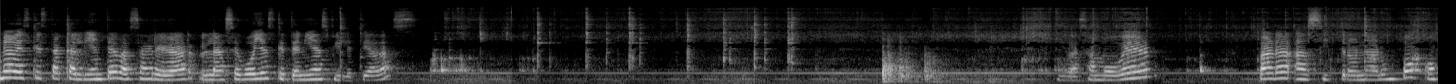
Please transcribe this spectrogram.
Una vez que está caliente vas a agregar las cebollas que tenías fileteadas. Y vas a mover para acitronar un poco.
